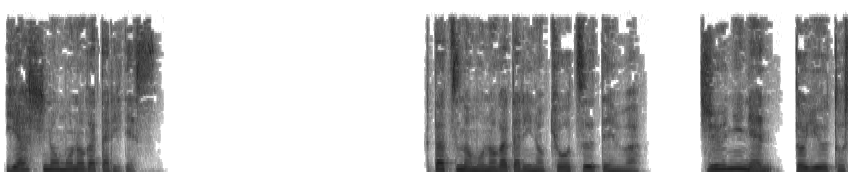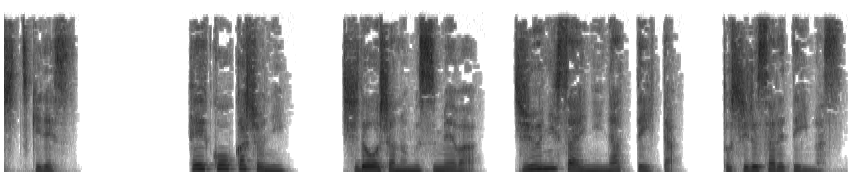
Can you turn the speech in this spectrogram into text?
癒しの物語です。二つの物語の共通点は、十二年という年月です。並行箇所に、指導者の娘は十二歳になっていたと記されています。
